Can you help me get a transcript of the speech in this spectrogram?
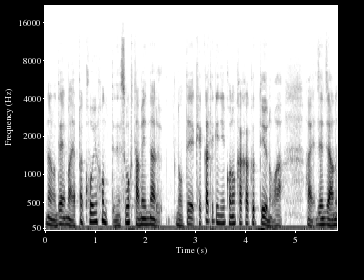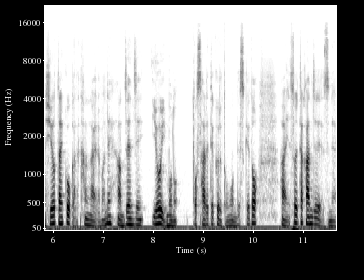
なので、まあ、やっぱりこういう本ってね、すごくためになるので、結果的にこの価格っていうのは、はい、全然あの費用対効果で考えればね、あの全然良いものとされてくると思うんですけど、はい、そういった感じでですね、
